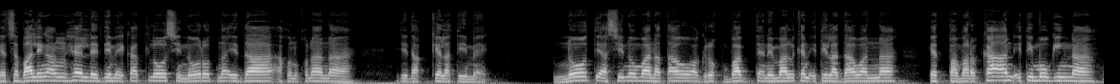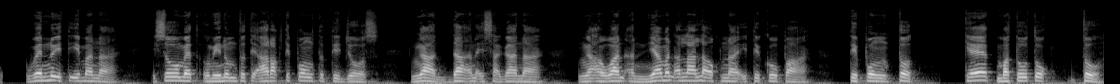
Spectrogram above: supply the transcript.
Ket sa baling anghel di may katlo sinurot na ida akon kunana iti dakkel atimek. No ti asino man na tao agrokbab ti animal ken iti ladawan na ket pamarkaan iti muging na wenno iti ima na, isumet uminom to ti arak ti pong to ti Diyos, nga da na isagana, nga awan anyaman alalaok na iti kupa, ti pong tot, ket matutok to,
